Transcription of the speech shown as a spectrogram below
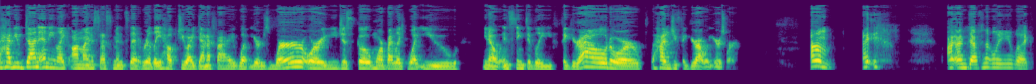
have you done any like online assessments that really helped you identify what yours were, or you just go more by like what you you know instinctively figure out, or how did you figure out what yours were? Um, I, I I'm definitely like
